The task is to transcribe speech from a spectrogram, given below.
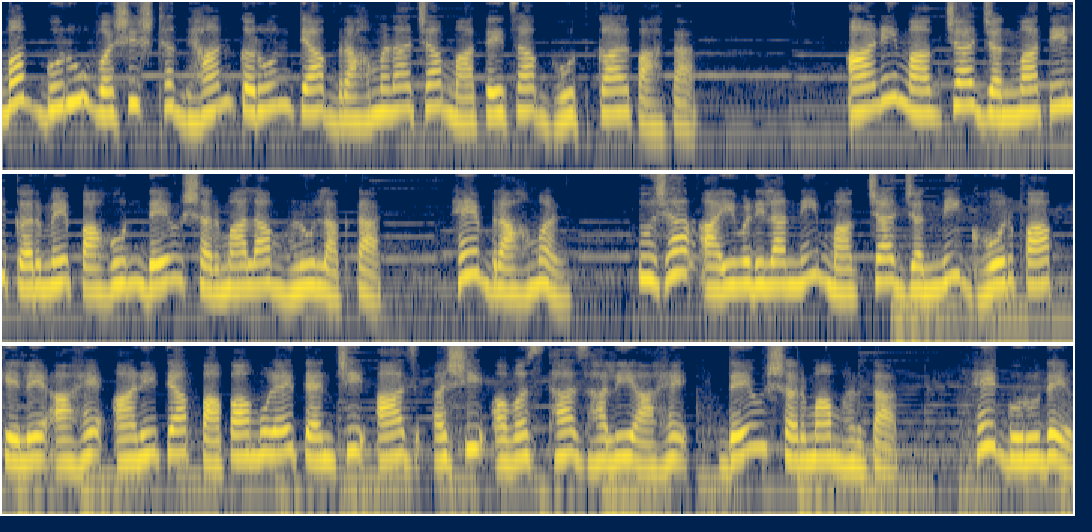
मग गुरु वशिष्ठ ध्यान करून त्या ब्राह्मणाच्या मातेचा भूतकाळ पाहतात. आणि मागच्या जन्मातील कर्मे पाहून देव शर्माला म्हणू लागतात हे ब्राह्मण तुझ्या आईवडिलांनी मागच्या जन्मी घोर पाप केले आहे आणि त्या पापामुळे त्यांची आज अशी अवस्था झाली आहे देव शर्मा म्हणतात. हे गुरुदेव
